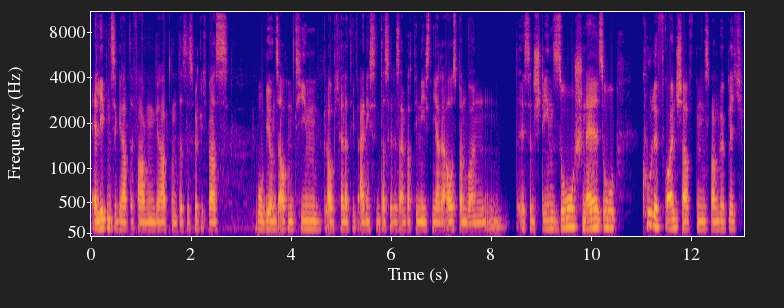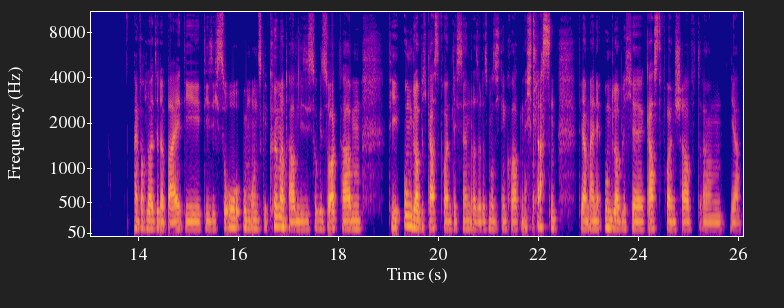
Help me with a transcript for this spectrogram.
Erlebnisse gehabt, Erfahrungen gehabt. Und das ist wirklich was, wo wir uns auch im Team, glaube ich, relativ einig sind, dass wir das einfach die nächsten Jahre ausbauen wollen. Es entstehen so schnell so coole Freundschaften. Es waren wirklich einfach Leute dabei, die, die sich so um uns gekümmert haben, die sich so gesorgt haben, die unglaublich gastfreundlich sind. Also das muss ich den Kroaten echt lassen. Die haben eine unglaubliche Gastfreundschaft. Ähm, ja,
